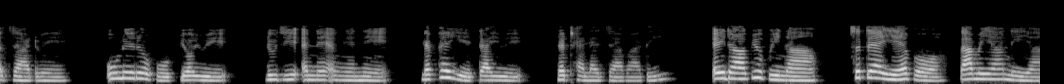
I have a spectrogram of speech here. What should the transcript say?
အကြာတွင် ဦးလေးတို့ကိုပြော၍လူကြီးအနှဲအငယ်နှင့် လက်ဖက်ရည်တိုက်၍လက်ထပ်လိုက်ကြပါသည် အိမ်တော်ပြုတ်ပြီးနောက် စစ်တပ်ရဲဘော်သားမယားနေရာ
